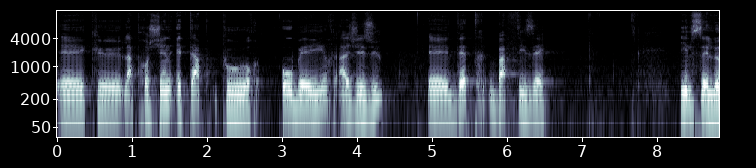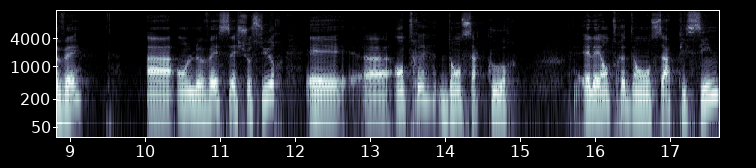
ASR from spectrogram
et que la prochaine étape pour obéir à Jésus est d'être baptisé. Il s'est levé, a enlevé ses chaussures et euh, entré dans sa cour. Elle est entrée dans sa piscine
